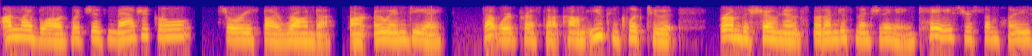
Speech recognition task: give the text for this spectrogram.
on my blog, which is Magical Stories by Rhonda, R O N D A, WordPress.com. You can click to it from the show notes, but I'm just mentioning in case you're someplace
